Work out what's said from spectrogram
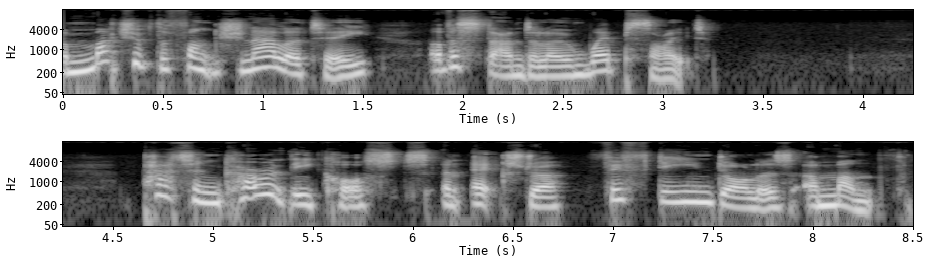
and much of the functionality of a standalone website. Pattern currently costs an extra $15 a month.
